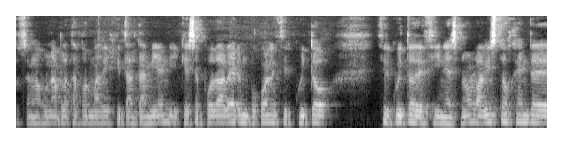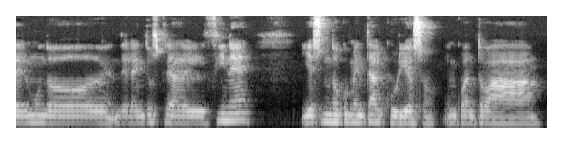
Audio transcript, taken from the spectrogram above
pues, en alguna plataforma digital también y que se pueda ver un poco en el circuito, circuito de cines. ¿no? Lo ha visto gente del mundo de la industria del cine y es un documental curioso en cuanto a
